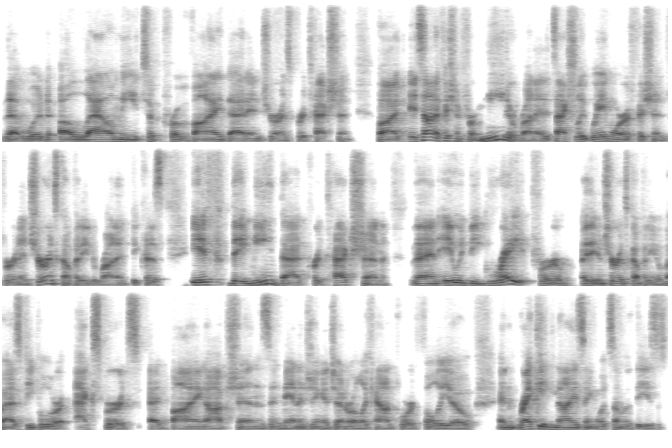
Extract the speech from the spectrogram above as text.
that would allow me to provide that insurance protection. But it's not efficient for me to run it. It's actually way more efficient for an insurance company to run it because if they need that protection, then it would be great for the insurance company who has people who are experts at buying options and managing a general account portfolio and recognizing what some of these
